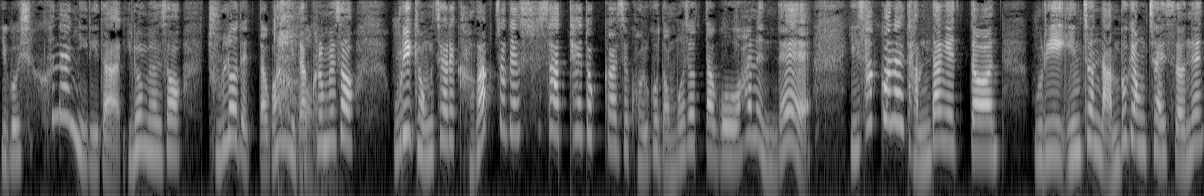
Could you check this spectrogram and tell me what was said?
이것이 흔한 일이다. 이러면서 둘러댔다고 합니다. 어. 그러면서 우리 경찰의 강압적인 수사 태도까지 걸고 넘어졌다고 하는데 이 사건을 담당했던 우리 인천 남부경찰서는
